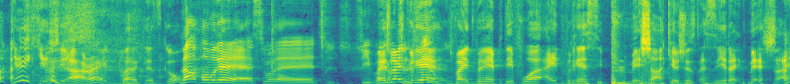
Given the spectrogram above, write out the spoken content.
OK, all right, fuck, let's go. Non, pour vrai, euh, soit euh, tu, tu, tu y vas Ben, je vais être vrai, je vais être vrai. Puis des fois, être vrai, c'est plus méchant que juste essayer d'être méchant.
